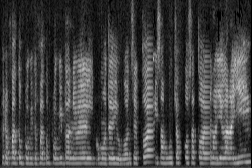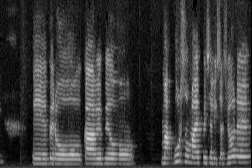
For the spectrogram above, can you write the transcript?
pero falta un poquito, falta un poquito a nivel, como te digo, conceptual, quizás muchas cosas todavía no llegan allí, pero cada vez veo más cursos, más especializaciones,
